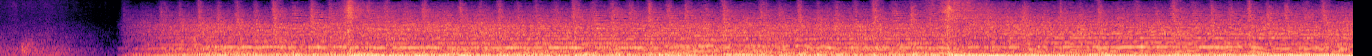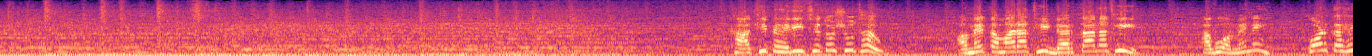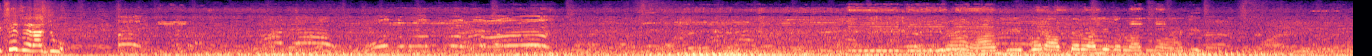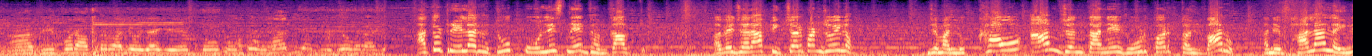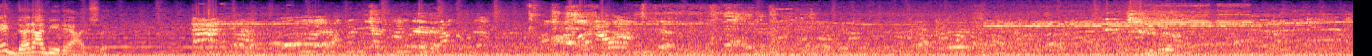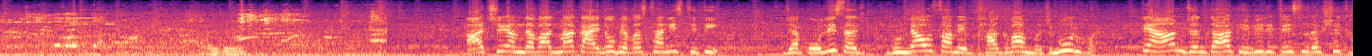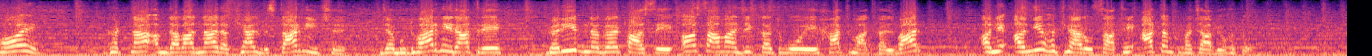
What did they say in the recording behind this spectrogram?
ખાખી પહેરી છે તો શું થયું અમે તમારાથી ડરતા નથી આવું અમે નહીં કોણ કહે છે જરા જુઓ हाँ बिफोर आफ्टर वाली करवा दूंगा वहाँ की हाँ बिफोर आफ्टर वाली हो जाएगी एक दो फोन तो घुमा दिया वीडियो बना के આ તો ટ્રેલર હતું પોલીસને ધમકાવતું હવે જરા પિક્ચર પણ જોઈ લો જેમાં લુખ્ખાઓ આમ જનતાને રોડ પર તલવારો અને ભાલા લઈને ડરાવી રહ્યા છે. આ છે અમદાવાદમાં કાયદો વ્યવસ્થાની સ્થિતિ, જ્યાં પોલીસ જ ગુંડાઓ સામે ભાગવા મજબૂર હોય. તે આમ જનતા કેવી રીતે સુરક્ષિત હોય? ઘટના અમદાવાદના રખિયાલ વિસ્તારની છે, જ્યાં બુધવારની રાત્રે ગરીબનગર પાસે અસામાજિક તત્વોએ હાથમાં તલવાર અને અન્ય હથિયારો સાથે આતંક મચાવ્યો હતો.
